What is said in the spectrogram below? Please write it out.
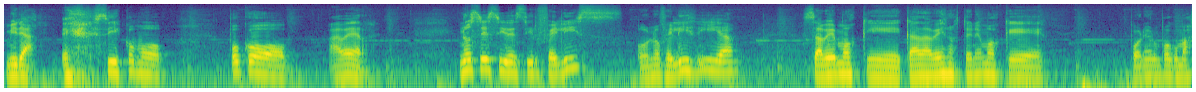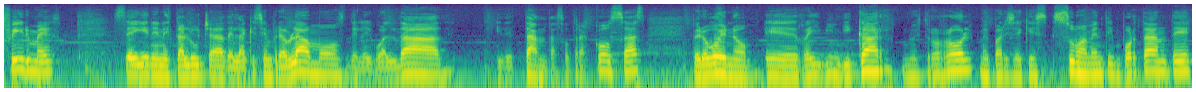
Mirá, eh, sí, es como poco, a ver, no sé si decir feliz o no feliz día. Sabemos que cada vez nos tenemos que poner un poco más firmes, seguir en esta lucha de la que siempre hablamos, de la igualdad y de tantas otras cosas. Pero bueno, eh, reivindicar nuestro rol me parece que es sumamente importante.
